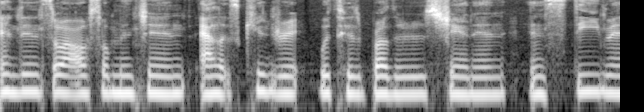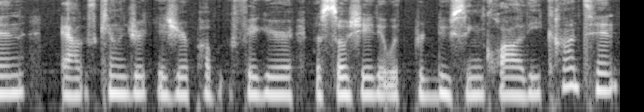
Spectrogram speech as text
and then, so I also mentioned Alex Kendrick with his brothers Shannon and Stephen. Alex Kendrick is your public figure associated with producing quality content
